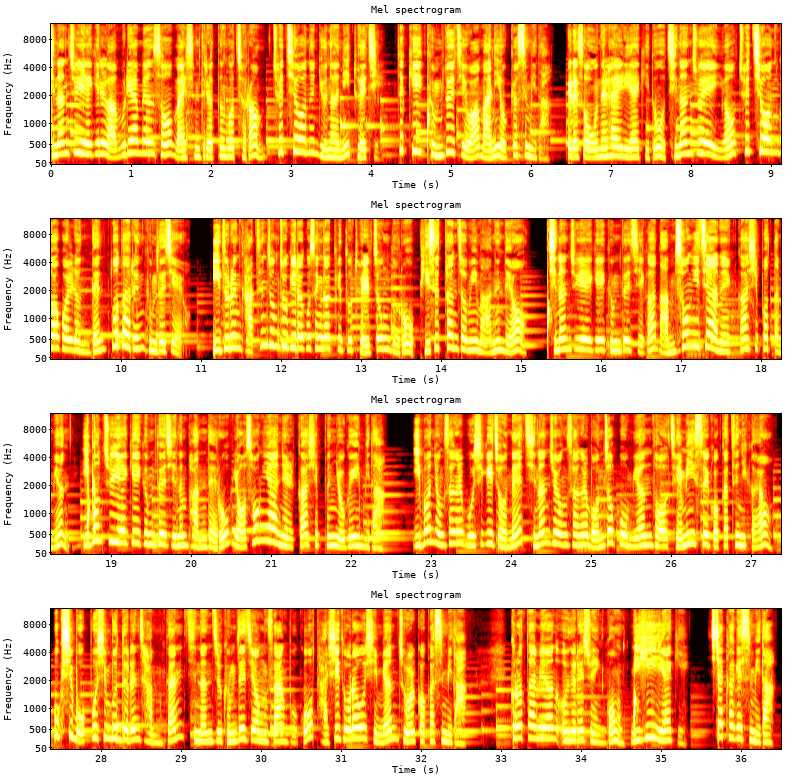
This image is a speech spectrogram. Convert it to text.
지난주 이야기를 마무리하면서 말씀드렸던 것처럼 최치원은 유난히 돼지, 특히 금돼지와 많이 엮였습니다. 그래서 오늘 할 이야기도 지난주에 이어 최치원과 관련된 또 다른 금돼지예요. 이 둘은 같은 종족이라고 생각해도 될 정도로 비슷한 점이 많은데요. 지난주 이야기의 금돼지가 남성이지 않을까 싶었다면 이번 주 이야기의 금돼지는 반대로 여성이 아닐까 싶은 요괴입니다. 이번 영상을 보시기 전에 지난주 영상을 먼저 보면 더 재미있을 것 같으니까요. 혹시 못 보신 분들은 잠깐 지난주 금돼지 영상 보고 다시 돌아오시면 좋을 것 같습니다. 그렇다면 오늘의 주인공 미희 이야기 시작하겠습니다.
